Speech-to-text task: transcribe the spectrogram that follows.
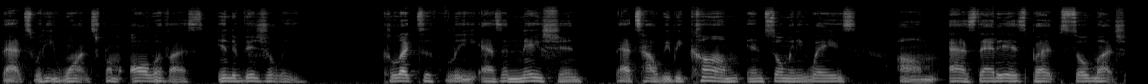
that's what He wants from all of us individually collectively as a nation, that's how we become in so many ways, um, as that is. But so much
